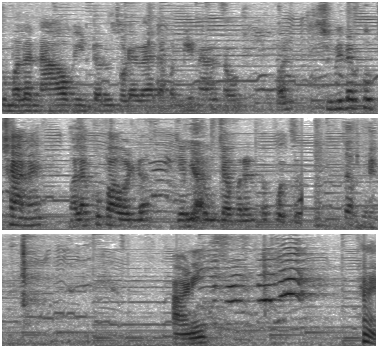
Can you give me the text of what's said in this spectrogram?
तुम्हाला नाव इंटरव्ह्यू थोड्या वेळात आपण घेणार आहोत. पण सुविधा खूप छान आहे. मला खूप आवडलं जे मी. तुमच्यापर्यंत पोहोचव आणि? हं.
